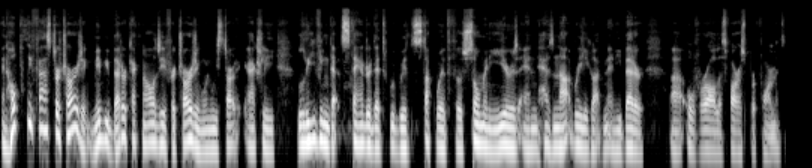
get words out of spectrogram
and hopefully faster charging, maybe better technology for charging when we start actually leaving that standard that we've been stuck with for so many years and has not really gotten any better uh, overall as far as performance.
